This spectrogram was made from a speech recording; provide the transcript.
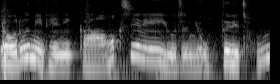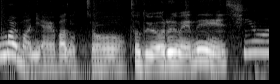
여름이 되니까 확실히 요즘 옷들이 정말 많이 얇아졌죠. 저도 여름에는 시원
